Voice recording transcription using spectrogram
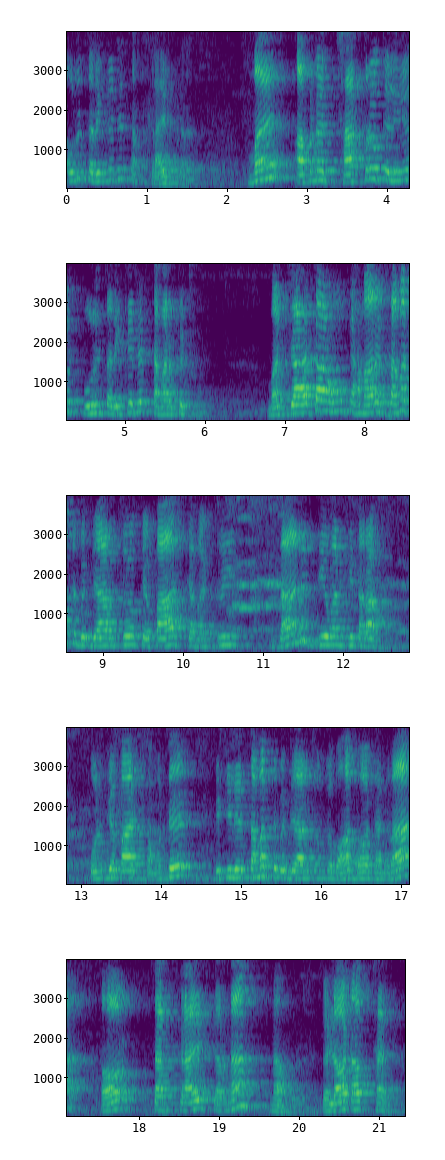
पूरी तरीके से सब्सक्राइब करें। मैं अपने छात्रों के लिए पूरी तरीके से समर्पित हूँ। मैं चाहता हूँ कि हमारे समस्त विद्यार्थियों के पास केमिस्ट्री दैनिक जीवन की तरह उनके पास पहुँचे। इसीलिए समस्त विद्यार्थियों को बहुत बहुत धन्यवाद और सब्सक्राइब करना ना भूलें। लॉट ऑफ़ थैंक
